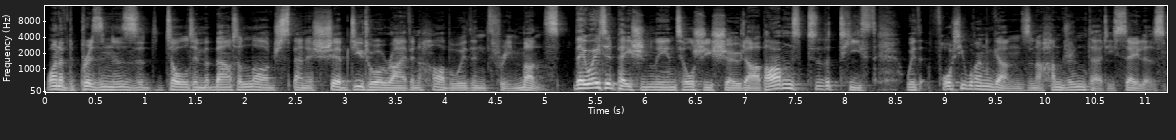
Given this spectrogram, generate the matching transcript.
One of the prisoners had told him about a large Spanish ship due to arrive in harbor within three months. They waited patiently until she showed up, armed to the teeth with 41 guns and 130 sailors.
